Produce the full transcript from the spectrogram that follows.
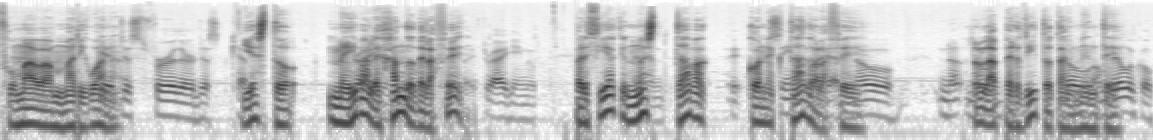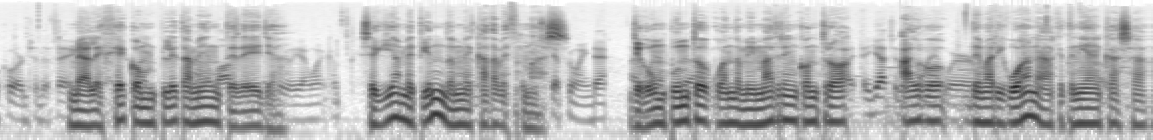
fumaba marihuana. Y esto me iba alejando de la fe. Parecía que no estaba conectado a la fe la perdí totalmente. Me alejé completamente de ella. Seguía metiéndome cada vez más. Llegó un punto cuando mi madre encontró algo de marihuana que tenía en casa.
